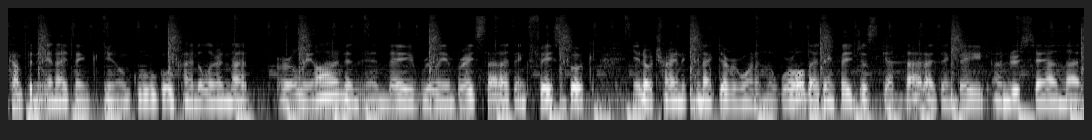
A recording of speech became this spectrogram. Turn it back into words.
company. And I think, you know, Google kind of learned that early on and, and they really embrace that. I think Facebook, you know, trying to connect everyone in the world, I think they just get that. I think they understand that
